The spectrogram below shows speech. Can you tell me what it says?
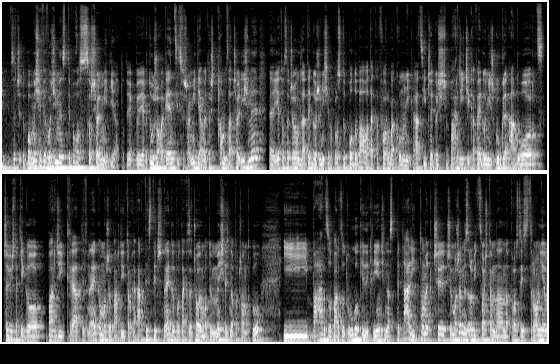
bo my się wywodzimy z typowo z social media, to jakby jak dużo agencji social media, my też tam zaczęliśmy. E, ja to zacząłem dlatego, że mi się po prostu podobała taka forma komunikacji, czegoś bardziej ciekawego niż Google AdWords, czegoś takiego bardziej kreatywnego, może bardziej trochę artystycznego, bo tak zacząłem o tym myśleć na początku i bardzo, bardzo długo, kiedy klienci nas pytali, Tomek, czy, czy możemy zrobić coś tam na, na prostej stronie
